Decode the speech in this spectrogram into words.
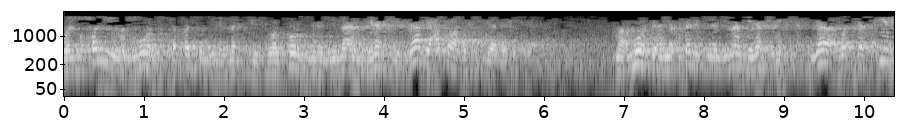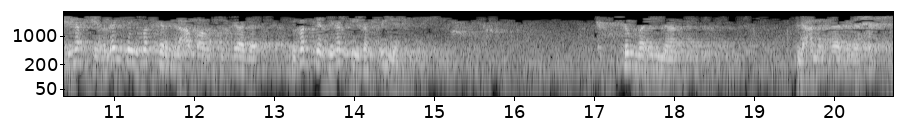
والمصلي مأمور بالتقدم إلى المسجد والقرب من الإمام بنفسه لا بعطائه زيادته. مأمور بأن يقترب من الإمام بنفسه. لا والتفكير بنفسه ليس يفكر في العطاء والسجادة يفكر بنفسه شخصيا. ثم إن العمل هذا لا شك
